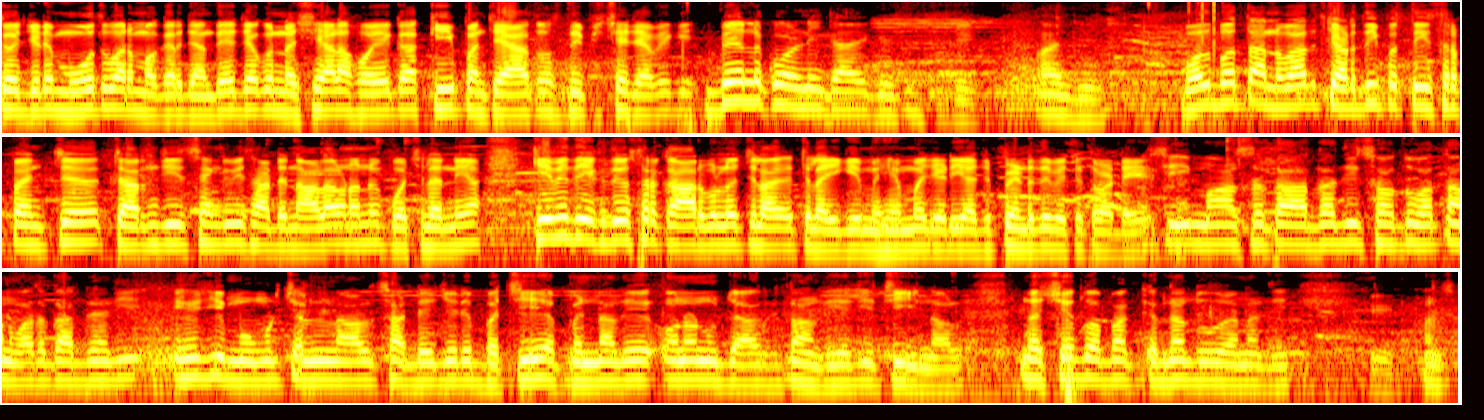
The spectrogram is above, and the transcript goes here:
ਕਿ ਜਿਹੜੇ ਮੋਹਤਵਰ ਮਗਰ ਜਾਂਦੇ ਆ ਜੇ ਕੋਈ ਨਸ਼ੇ ਵਾਲਾ ਹੋਏਗਾ ਕੀ ਪੰਚਾਇਤ ਉਸ ਦੇ ਪਿੱਛੇ ਜਾਵੇਗੀ? ਬਿਲਕੁਲ ਨਹੀਂ ਜਾਏਗੀ ਜੀ। ਹਾਂਜੀ। ਬਹੁਤ ਬਹੁਤ ਧੰਨਵਾਦ। ਚੜ੍ਹਦੀ ਪੱਤੀ ਸਰਪੰਚ ਚਰਨਜੀਤ ਸਿੰਘ ਵੀ ਸਾਡੇ ਨਾਲ ਆ ਉਹਨਾਂ ਨੂੰ ਪੁੱਛ ਲੈਂਦੇ ਆ। ਕਿਵੇਂ ਦੇਖਦੇ ਹੋ ਸਰਕਾਰ ਵੱਲੋਂ ਚਲਾ- ਚਲਾਈ ਗਈ ਮੁਹਿੰਮ ਜਿਹੜੀ ਅੱਜ ਪਿੰਡ ਦੇ ਵਿੱਚ ਤੁਹਾਡੇ? ਅਸੀਂ ਮਾਨ ਸਰਕਾਰ ਦਾ ਜੀ ਸਭ ਤੋਂ ਵੱਧ ਧੰਨਵਾਦ ਕਰਦੇ ਹਾਂ ਜੀ। ਇਹੋ ਜਿਹੀ ਮੂਵਮੈਂਟ ਚੱਲਣ ਨਾਲ ਸਾਡੇ ਜਿਹੜੇ ਬੱਚੇ ਆ ਪਿੰਡਾਂ ਦੇ ਉਹਨਾਂ ਨੂੰ ਜਾਗਰੂਕਤਾ ਆਉਂਦੀ ਹੈ ਜੀ ਇਸ ਚੀਜ਼ ਨਾਲ। ਨਸ਼ੇ ਤੋਂ ਆਪਾਂ ਕਿੰਨਾ ਦੂਰ ਰਹਿਣਾ ਜੀ। ਹਾਂਜੀ।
